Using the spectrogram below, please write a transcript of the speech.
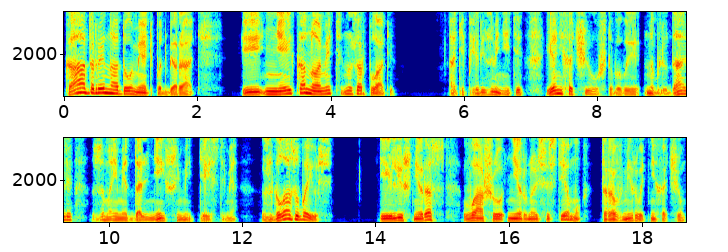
Кадры надо уметь подбирать и не экономить на зарплате. А теперь, извините, я не хочу, чтобы вы наблюдали за моими дальнейшими действиями. С глазу боюсь. И лишний раз вашу нервную систему травмировать не хочу.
